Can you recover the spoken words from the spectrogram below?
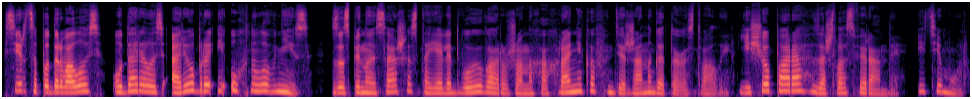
Сердце подорвалось, ударилось о ребра и ухнуло вниз. За спиной Саши стояли двое вооруженных охранников, держа на готове стволы. Еще пара зашла с веранды. И Тимур.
